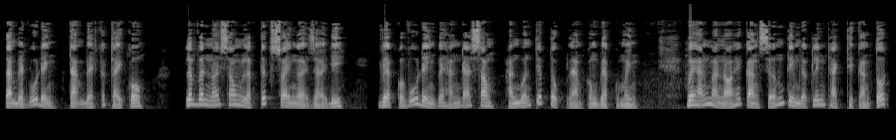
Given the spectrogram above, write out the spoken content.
tạm biệt vũ đình, tạm biệt các thầy cô. Lâm vân nói xong lập tức xoay người rời đi. Việc của vũ đình với hắn đã xong, hắn muốn tiếp tục làm công việc của mình. Với hắn mà nói, càng sớm tìm được linh thạch thì càng tốt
